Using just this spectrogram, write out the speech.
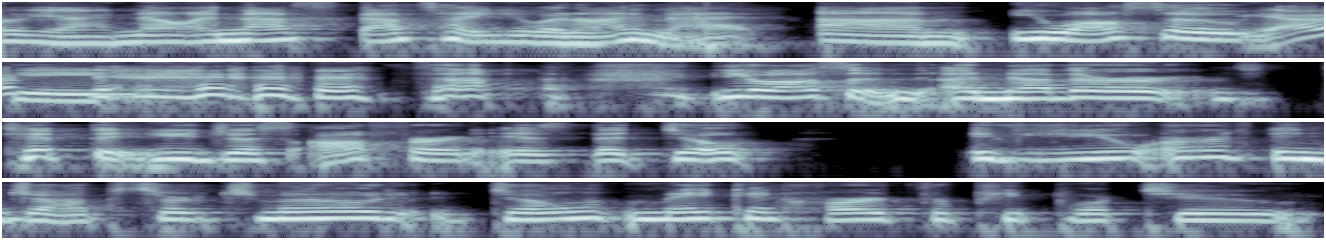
Oh yeah, no, and that's that's how you and I met. Um, you also yep. gave, you also another tip that you just offered is that don't if you are in job search mode, don't make it hard for people to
